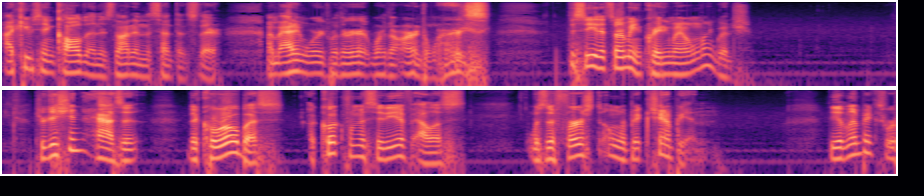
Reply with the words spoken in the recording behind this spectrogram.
I keep saying called, and it's not in the sentence. There, I'm adding words where there where there aren't words. to see, that's what I mean. Creating my own language. Tradition has it. The Coroebus, a cook from the city of Elis, was the first Olympic champion. The Olympics were,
